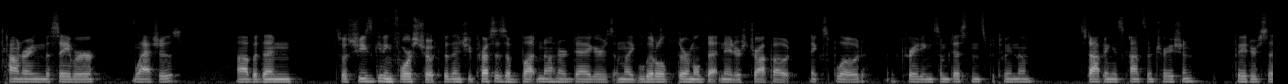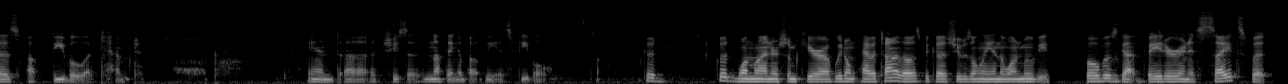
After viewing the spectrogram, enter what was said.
countering the saber lashes, uh, but then so she's getting force choked, but then she presses a button on her daggers and like little thermal detonators drop out and explode, creating some distance between them, stopping his concentration. Vader says, A feeble attempt. And uh, she says, Nothing about me is feeble. So good good one liners from Qi'ra. We don't have a ton of those because she was only in the one movie. Boba's got Vader in his sights, but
